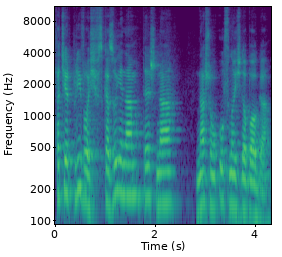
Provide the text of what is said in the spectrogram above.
Ta cierpliwość wskazuje nam też na naszą ufność do Boga.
